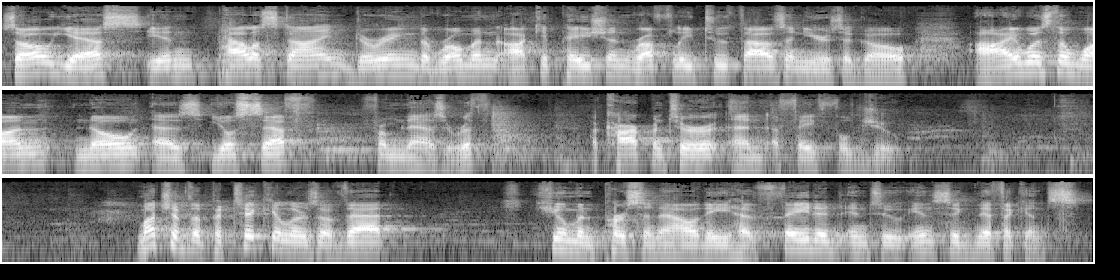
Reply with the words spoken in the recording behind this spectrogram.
So, yes, in Palestine during the Roman occupation roughly 2,000 years ago, I was the one known as Yosef from Nazareth, a carpenter and a faithful Jew. Much of the particulars of that human personality have faded into insignificance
